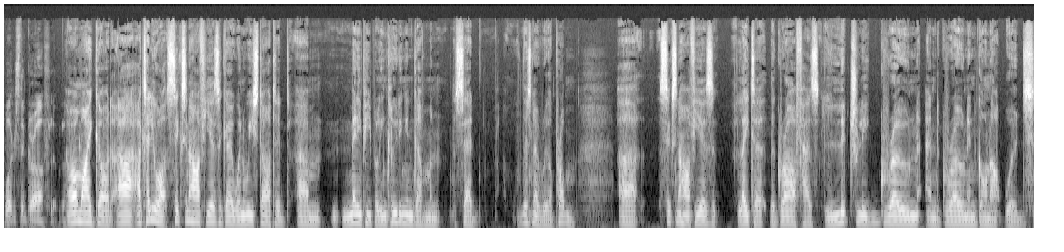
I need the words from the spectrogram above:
what's the graph look like? Oh my God! Uh, I'll tell you what. Six and a half years ago, when we started, um, many people, including in government, said there's no real problem. Uh, six and a half years later, the graph has literally grown and grown and gone upwards.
